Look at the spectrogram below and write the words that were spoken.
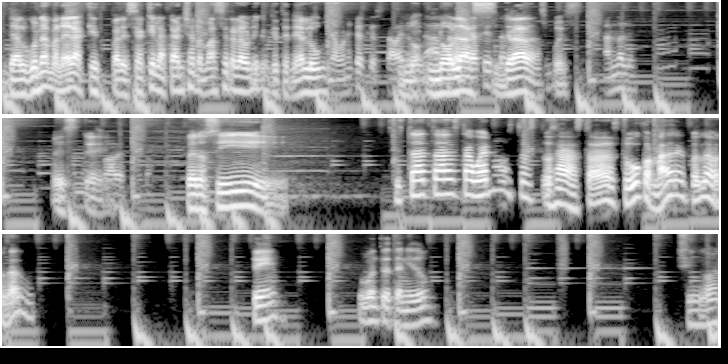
de alguna manera que parecía que la cancha nomás era la única que tenía luz. La única que estaba No, no las gradas, pues. Ándale. Este. Pero sí. Sí, está, está, está bueno. o sea, está, estuvo con madre, pues la verdad. Sí, estuvo entretenido. Chingón.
